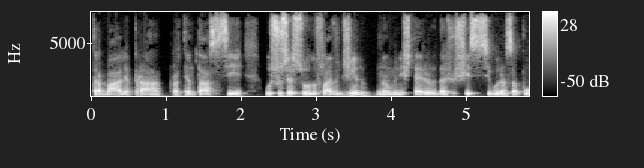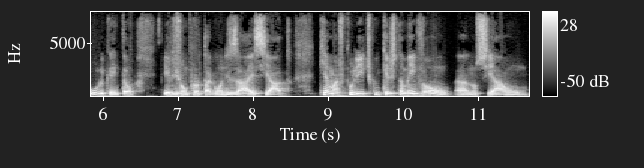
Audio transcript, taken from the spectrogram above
trabalha para tentar ser o sucessor do Flávio Dino no Ministério da Justiça e Segurança Pública, então eles vão protagonizar esse ato, que é mais político, em que eles também vão anunciar um,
